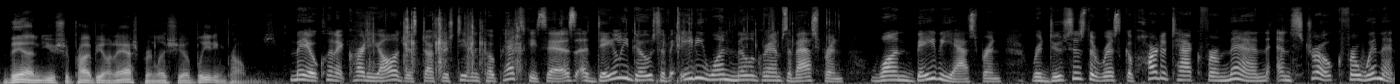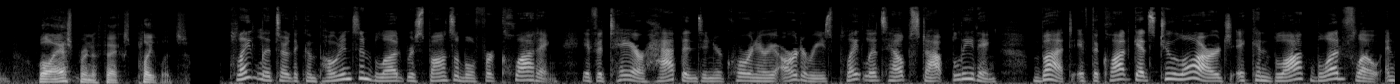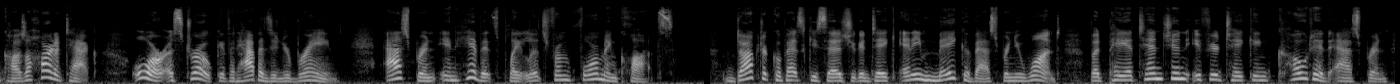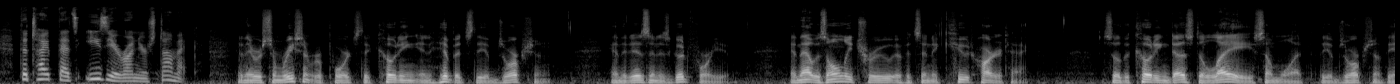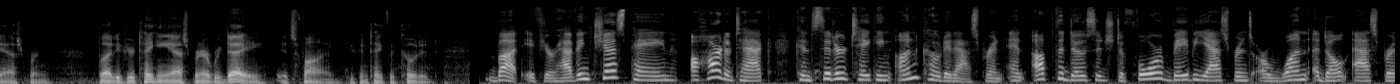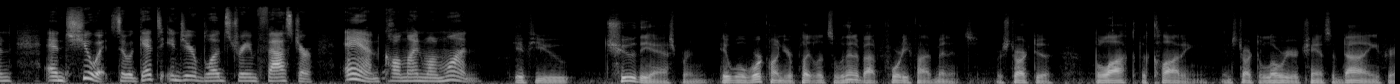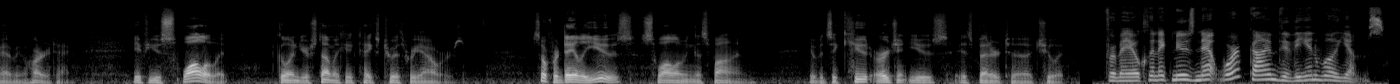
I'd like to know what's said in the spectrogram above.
then you should probably be on aspirin unless you have bleeding problems. Mayo Clinic cardiologist Dr. Stephen Kopecky says a daily dose of 81 milligrams of aspirin, one baby aspirin, reduces the risk of heart attack for men and stroke for women. Well, aspirin affects platelets. Platelets are the components in blood responsible for clotting. If a tear happens in your coronary arteries, platelets help stop bleeding. But if the clot gets too large, it can block blood flow and cause a heart attack or a stroke if it happens in your brain. Aspirin inhibits platelets from forming clots. Dr. Kopecky says you can take any make of aspirin you want, but pay attention if you're taking coated aspirin, the type that's easier on your stomach. And there were some recent reports that coating inhibits the absorption and that isn't as good for you. And that was only true if it's an acute heart attack. So the coating does delay somewhat the absorption of the aspirin, but if you're taking aspirin every day, it's fine. You can take the coated. But if you're having chest pain, a heart attack, consider taking uncoated aspirin and up the dosage to four baby aspirins or one adult aspirin and chew it so it gets into your bloodstream faster. And call 911. If you chew the aspirin, it will work on your platelets within about 45 minutes or start to block the clotting and start to lower your chance of dying if you're having a heart attack. If you swallow it, go into your stomach, it takes two or three hours. So for daily use, swallowing is fine. If it's acute, urgent use, it's better to chew it. For Mayo Clinic News Network, I'm Vivien Williams.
